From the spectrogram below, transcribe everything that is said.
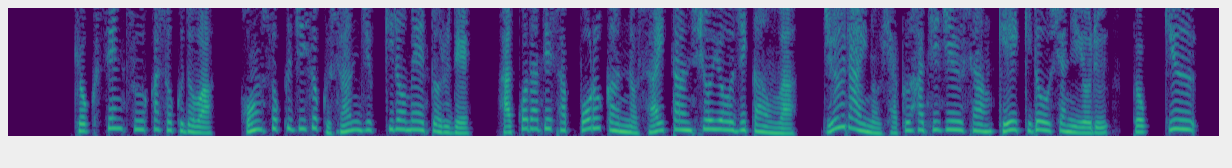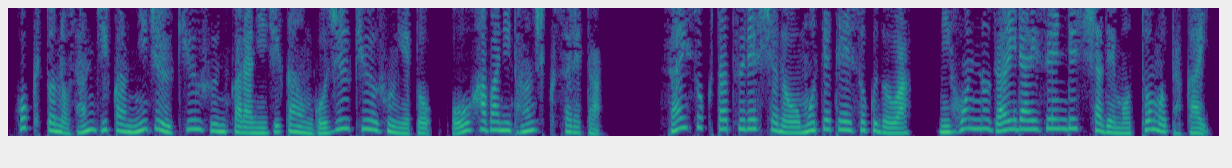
曲線通過速度は本速時速 30km で、函館札幌間の最短所要時間は、従来の183系機動車による特急北斗の3時間29分から2時間59分へと大幅に短縮された。最速達列車の表定速度は日本の在来線列車で最も高い。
